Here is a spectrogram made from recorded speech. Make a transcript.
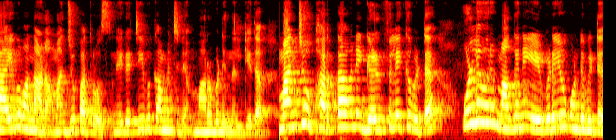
ലൈവ് വന്നാണ് മഞ്ജു പത്രോസ് നെഗറ്റീവ് കമന്റിന് മറുപടി നൽകിയത്. മഞ്ജു ഭർത്താവിനെ ഗൾഫിലേക്ക് വിട്ട് ഉള്ള ഒരു മകനെ എവിടെയോ കൊണ്ടുവിട്ട്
